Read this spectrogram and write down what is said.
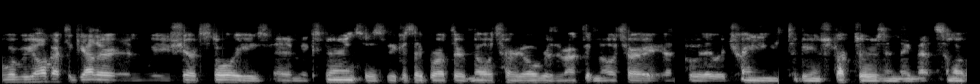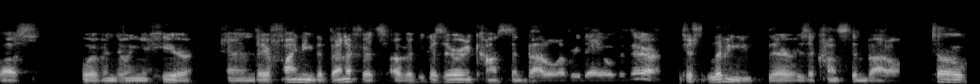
where we all got together and we shared stories and experiences because they brought their military over, their active military, who they were training to be instructors, and they met some of us who have been doing it here. And they're finding the benefits of it because they're in constant battle every day over there. Just living there is a constant battle. So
